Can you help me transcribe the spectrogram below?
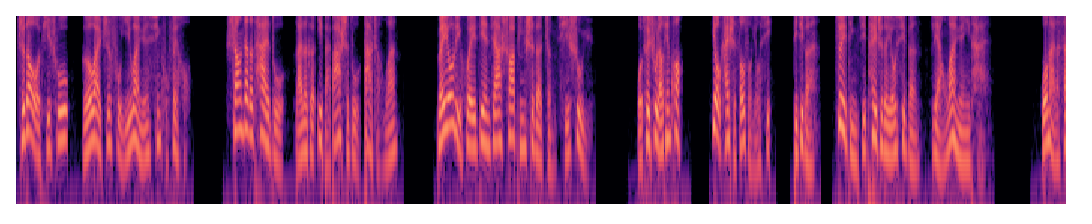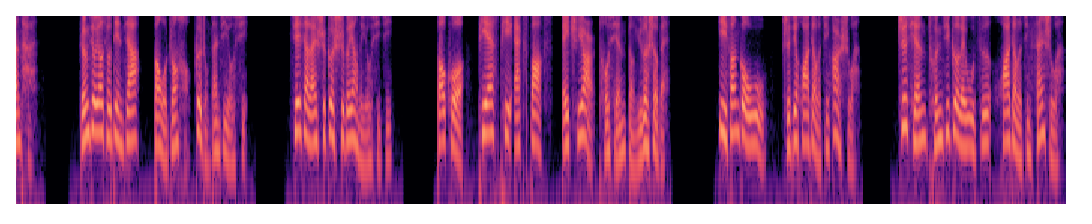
直到我提出额外支付一万元辛苦费后，商家的态度来了个一百八十度大转弯，没有理会店家刷屏式的整齐术语。我退出聊天框，又开始搜索游戏笔记本。最顶级配置的游戏本两万元一台，我买了三台，仍旧要求店家帮我装好各种单机游戏。接下来是各式各样的游戏机，包括 PSP、Xbox、HDR 头显等娱乐设备。一番购物。直接花掉了近二十万，之前囤积各类物资花掉了近三十万，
